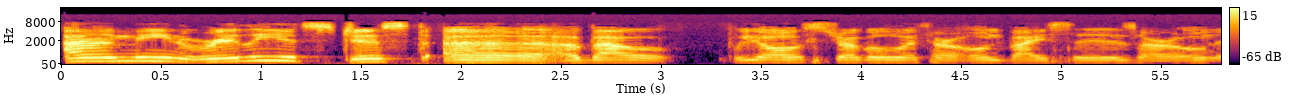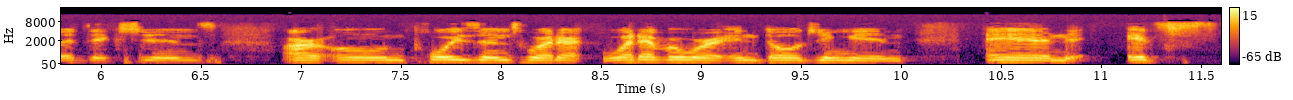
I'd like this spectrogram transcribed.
I mean, really, it's just uh, about we all struggle with our own vices, our own addictions, our own poisons, whatever, we're indulging in. And it's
